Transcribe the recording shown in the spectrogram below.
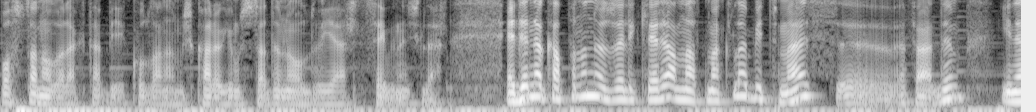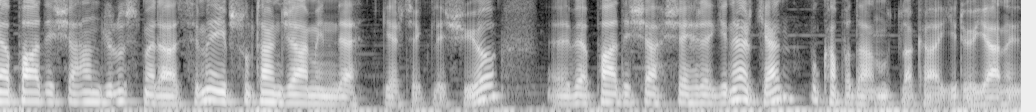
Bostan olarak tabii kullanılmış Karagümrük Stadı'nın olduğu yer sevgiliciler. Edirne Kapı'nın özellikleri anlatmakla bitmez. E, efendim yine padişahın cülüs merasimi Eyüp Sultan Camii'nde gerçekleşiyor. E, ve padişah şehre girerken bu kapıdan mutlaka giriyor. Yani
